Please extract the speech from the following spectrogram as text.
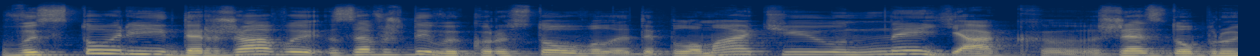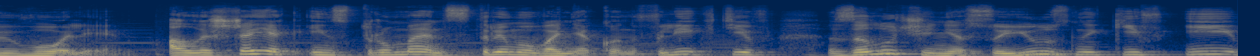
В історії держави завжди використовували дипломатію не як жест доброї волі, а лише як інструмент стримування конфліктів, залучення союзників і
